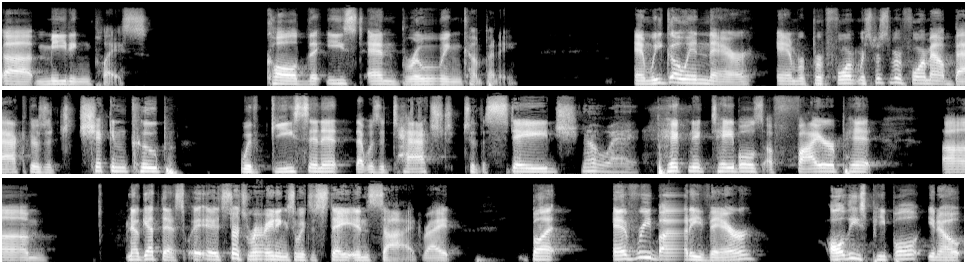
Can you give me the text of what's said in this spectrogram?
uh, meeting place called the East End Brewing Company. And we go in there and we're perform we're supposed to perform out back. There's a ch- chicken coop with geese in it that was attached to the stage, No way. picnic tables, a fire pit. Um now get this. It, it starts raining so we have to stay inside, right? But everybody there, all these people, you know,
